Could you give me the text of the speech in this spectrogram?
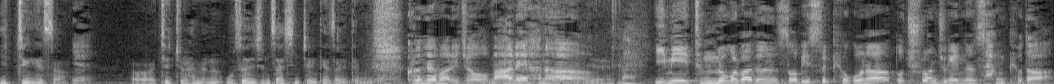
입증해서 예. 어, 제출하면 우선 심사 신청 대상이 됩니다. 그런데 말이죠. 만에 하나 예. 네. 이미 등록을 받은 서비스 표거나 또 출원 중에 있는 상표다.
